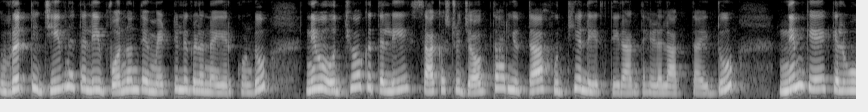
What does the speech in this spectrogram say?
ವೃತ್ತಿ ಜೀವನದಲ್ಲಿ ಒಂದೊಂದೇ ಮೆಟ್ಟಿಲುಗಳನ್ನು ಏರ್ಕೊಂಡು ನೀವು ಉದ್ಯೋಗದಲ್ಲಿ ಸಾಕಷ್ಟು ಜವಾಬ್ದಾರಿಯುತ ಹುದ್ದೆಯಲ್ಲಿ ಇರ್ತೀರಾ ಅಂತ ಹೇಳಲಾಗ್ತಾ ಇದ್ದು ನಿಮಗೆ ಕೆಲವು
